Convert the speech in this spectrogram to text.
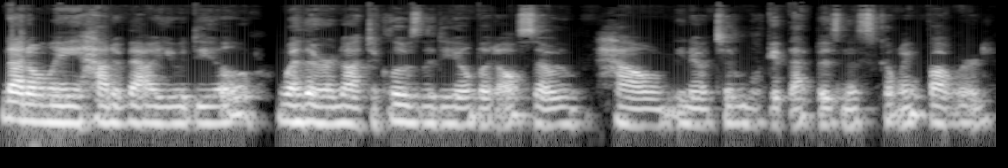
not only how to value a deal, whether or not to close the deal, but also how, you know, to look at that business going forward.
